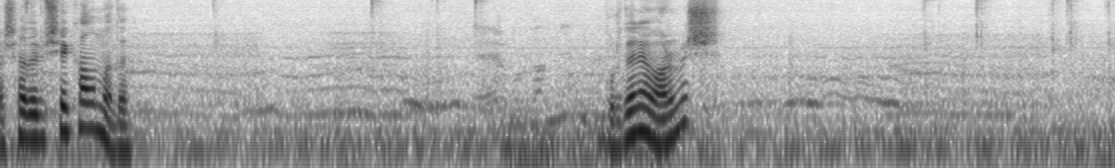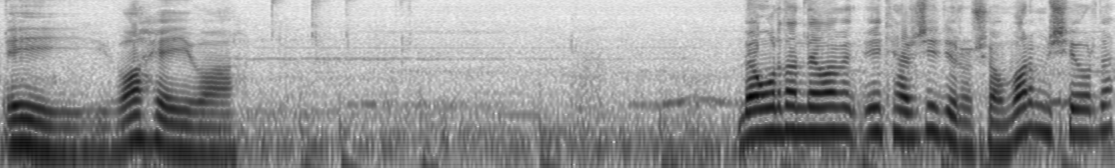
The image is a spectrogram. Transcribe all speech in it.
Aşağıda bir şey kalmadı. Ee, buradan değil mi? Burada ne varmış? Eyvah eyvah. Ben oradan devam etmeyi tercih ediyorum şu an. Var mı bir şey orada?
